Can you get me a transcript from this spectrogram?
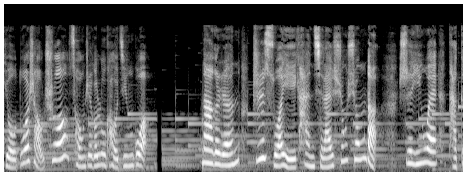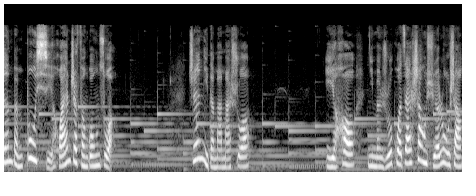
有多少车从这个路口经过。那个人之所以看起来凶凶的，是因为他根本不喜欢这份工作。珍妮的妈妈说：“以后你们如果在上学路上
